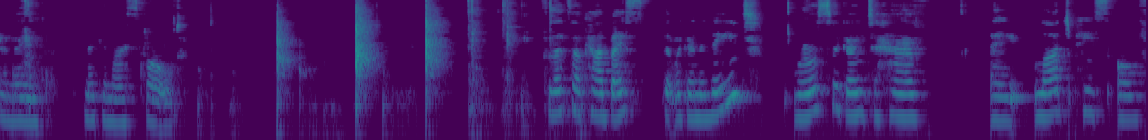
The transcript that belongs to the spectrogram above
and then make a nice fold. So that's our card base that we're going to need. We're also going to have a large piece of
